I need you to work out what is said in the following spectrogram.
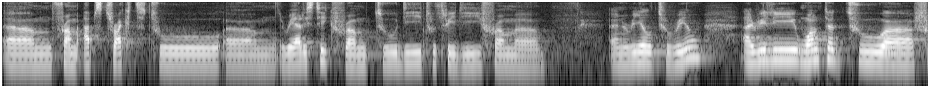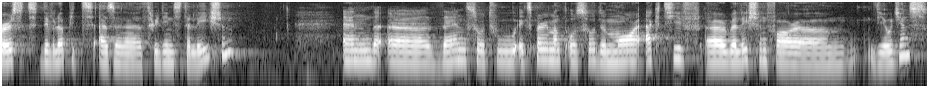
um, from abstract to um, realistic, from 2D to 3D, from uh, unreal to real. I really wanted to uh, first develop it as a 3D installation and uh, then so to experiment also the more active uh, relation for um, the audience,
